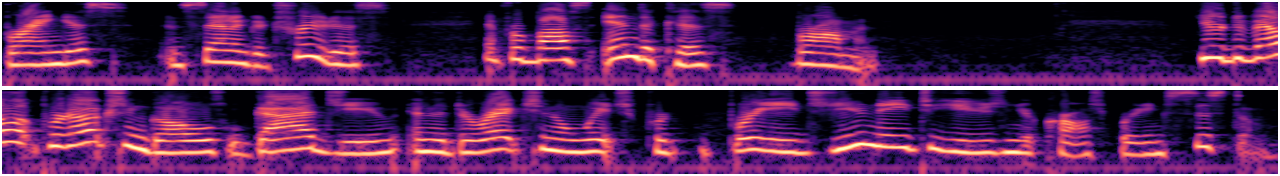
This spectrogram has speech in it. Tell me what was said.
Brangus, and Santa Gertrudis, and for Bos Indicus, Brahman. Your developed production goals will guide you in the direction on which breeds you need to use in your crossbreeding system.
